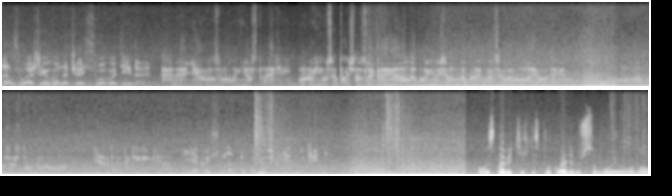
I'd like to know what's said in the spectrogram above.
Назвеш його на честь свого діда. Його звали Євстратій. Ворогів це точно злякає, але боюсь вам набридно це виговорювати. О, а може штурмом? Як тобі таке ім'я? Якось надто по-людськи звучить. Ну, ось навіть їхнє спілкування між собою, воно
